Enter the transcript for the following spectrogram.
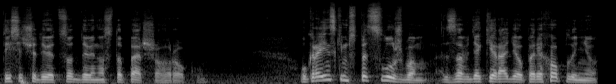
1991 року. Українським спецслужбам завдяки радіоперехопленню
